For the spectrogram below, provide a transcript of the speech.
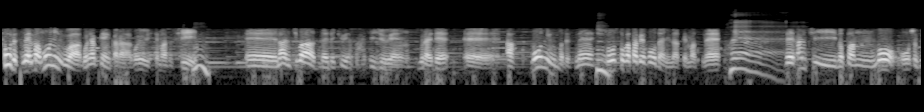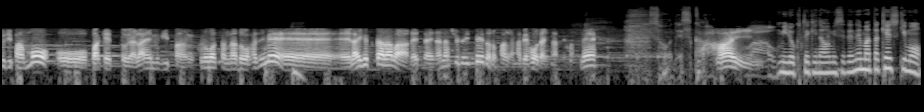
そうですね。まあモーニングは500円からご用意してますし。うんえー、ランチは大体980円ぐらいで、えー、あモーニングもですね、トーストが食べ放題になってますね。でランチのパンもお食事パンもバケットやライ麦パンクロワッサンなどをはじめ、えー、来月からは大体7種類程度のパンが食べ放題になってますね。ですか？はい。魅力的なお店でね、また景色も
